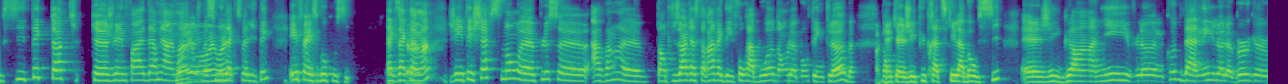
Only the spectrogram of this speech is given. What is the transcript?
aussi TikTok que je viens de faire dernièrement, Ouais, là, je me ouais, suis mis d'actualité, et Facebook aussi. Exactement. J'ai été chef, sinon, euh, plus euh, avant, euh, dans plusieurs restaurants avec des fours à bois, dont le Boating Club. Donc, euh, j'ai pu pratiquer là-bas aussi. Euh, j'ai gagné là, une couple d'années là, le Burger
